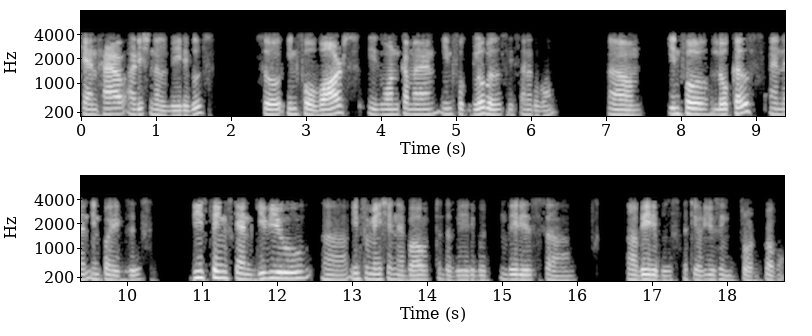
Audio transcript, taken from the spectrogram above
can have additional variables. So info vars is one command, info globals is another one, um, info locals and then info exist. These things can give you uh, information about the variable various uh, uh, variables that you are using for the program.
